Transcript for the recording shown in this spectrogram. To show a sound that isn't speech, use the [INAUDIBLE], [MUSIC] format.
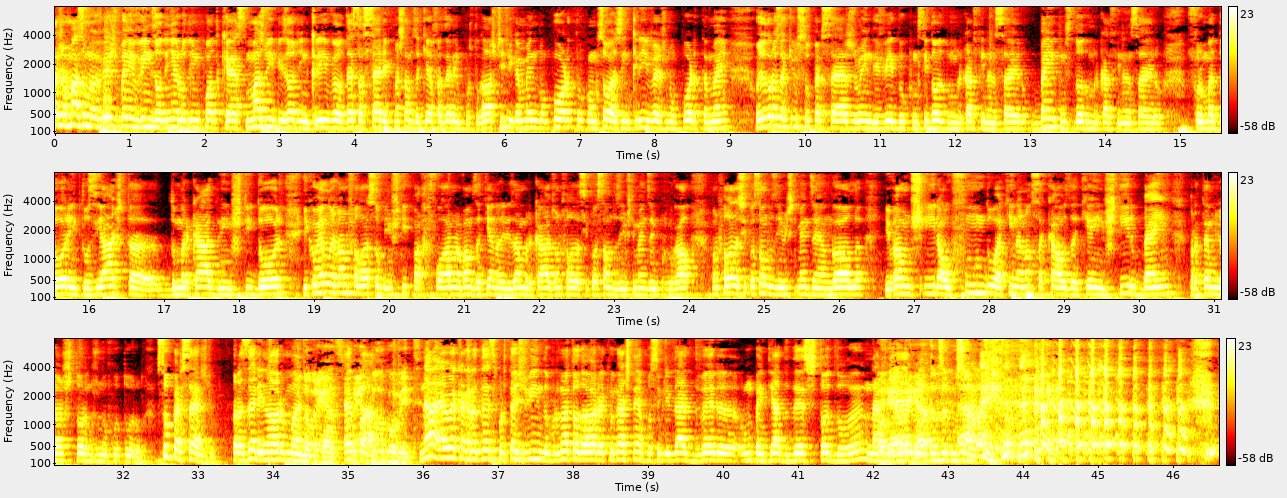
Sejam mais uma vez bem-vindos ao Dinheiro Limpo Podcast, mais um episódio incrível dessa série que nós estamos aqui a fazer em Portugal, especificamente no Porto, com pessoas incríveis no Porto também. Hoje eu trouxe aqui o Super Sérgio, um indivíduo conhecedor do mercado financeiro, bem conhecedor do mercado financeiro, formador, entusiasta do mercado, investidor, e com ele nós vamos falar sobre investir para a reforma, vamos aqui analisar mercados, vamos falar da situação dos investimentos em Portugal, vamos falar da situação dos investimentos em Angola e vamos ir ao fundo aqui na nossa causa que é investir bem para ter melhores retornos no futuro. Super Sérgio, prazer enorme, mano. Muito obrigado, Epá. obrigado pelo convite. Não, eu é que agradeço por teres vindo, porque não é toda hora que um gajo tem a possibilidade de ver eh, um penteado desses todo eh, na Ok, régua. obrigado. Estamos a começar bem. [LAUGHS]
